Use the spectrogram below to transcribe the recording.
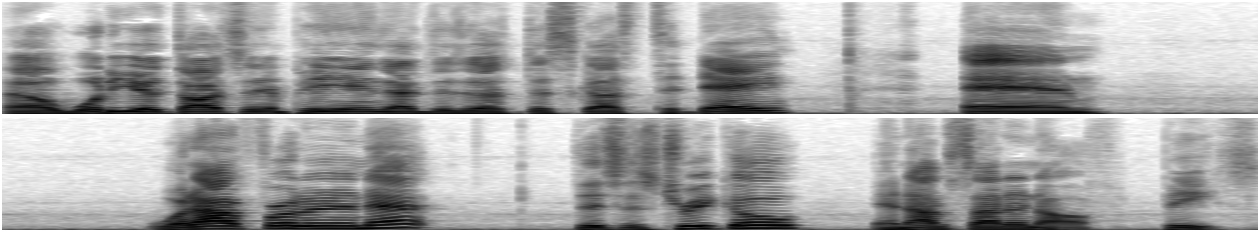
Uh, what are your thoughts and opinions that I discussed today? And without further than that, this is Trico, and I'm signing off. Peace.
